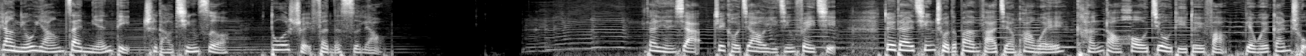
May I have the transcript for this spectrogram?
让牛羊在年底吃到青色、多水分的饲料。但眼下这口窖已经废弃，对待青楚的办法简化为砍倒后就地堆放，变为干储，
